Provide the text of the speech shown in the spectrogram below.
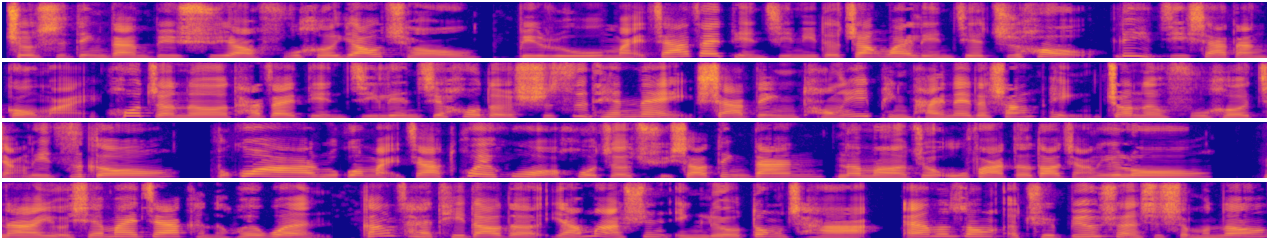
就是订单必须要符合要求，比如买家在点击你的站外链接之后立即下单购买，或者呢他在点击链接后的十四天内下定同一品牌内的商品，就能符合奖励资格哦。不过啊，如果买家退货或者取消订单，那么就无法得到奖励喽。那有些卖家可能会问，刚才提到的亚马逊引流洞察 （Amazon Attribution） 是什么呢？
